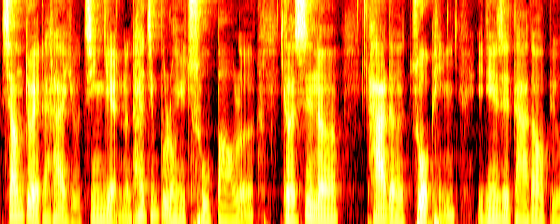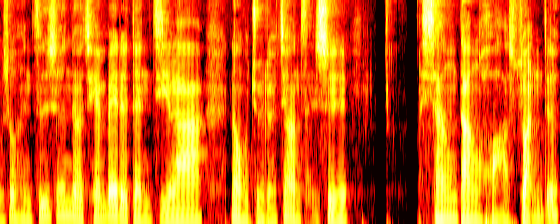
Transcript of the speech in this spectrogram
相对的，他也有经验，那他已经不容易出包了。可是呢，他的作品已经是达到比如说很资深的前辈的等级啦，那我觉得这样子是相当划算的。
